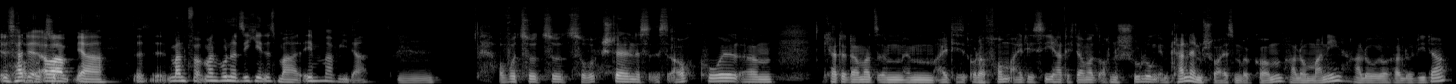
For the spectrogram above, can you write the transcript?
Es hatte, aber ja, das, man, man wundert sich jedes Mal, immer wieder. Mhm. Obwohl zu, zu zurückstellen, das ist auch cool. Ähm, ich hatte damals im, im IT oder vom ITC hatte ich damals auch eine Schulung im Tandem-Schweißen bekommen. Hallo Manni, hallo, hallo Dieter.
